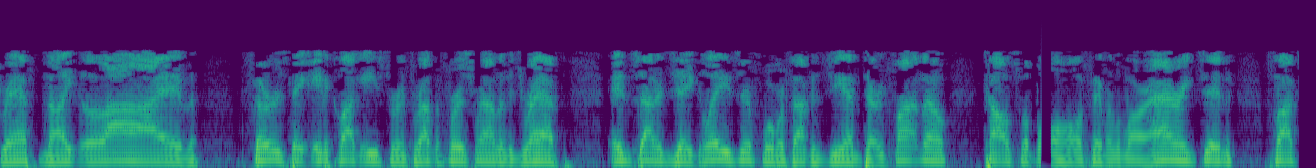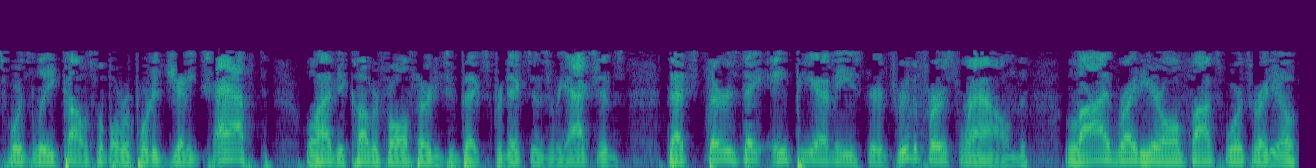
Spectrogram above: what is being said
Draft Night Live. Thursday, 8 o'clock Eastern, throughout the first round of the draft. Insider Jay Glazer, former Falcons GM Terry Fontenot, College Football Hall of Famer Lamar Harrington, Fox Sports League College Football reporter Jenny Taft will have you covered for all 32 picks, predictions, reactions. That's Thursday, 8 p.m. Eastern, through the first round, live right here on Fox Sports Radio,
